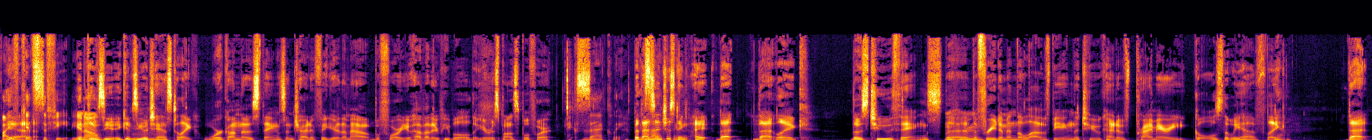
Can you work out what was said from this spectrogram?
five Yeah. kids to feed. You it know, gives you it gives you a Mm. chance to like work on those things and try to figure them out before you have other people that you're responsible for. exactly. But that's Exactly. interesting. I that that like those two things, the Mhm. the freedom and the love being the two kind of primary goals that we have. Like Yeah. that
